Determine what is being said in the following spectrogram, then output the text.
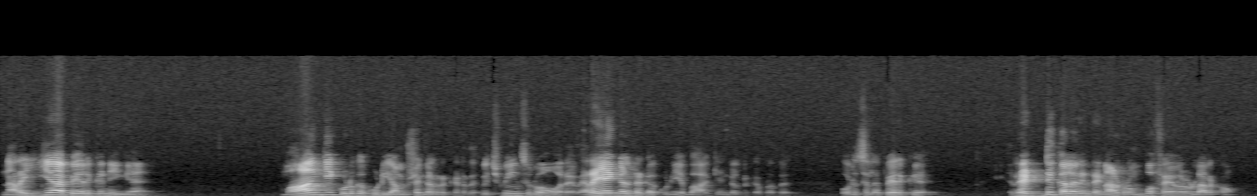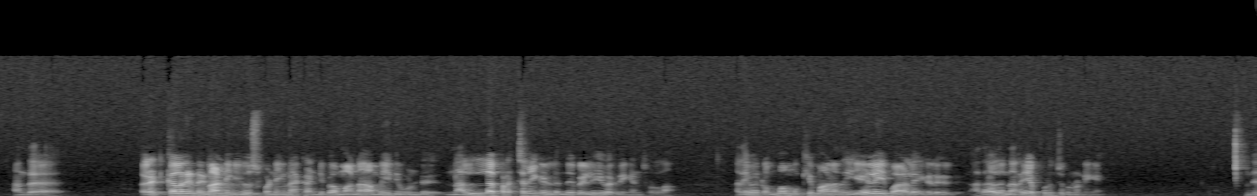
நிறைய பேருக்கு நீங்கள் வாங்கி கொடுக்கக்கூடிய அம்சங்கள் இருக்கிறது விச் மீன்ஸ் ஒரு விரயங்கள் இருக்கக்கூடிய பாக்கியங்கள் இருக்கிறது ஒரு சில பேருக்கு ரெட்டு கலர் இன்றைய நாள் ரொம்ப ஃபேவரபுளாக இருக்கும். அந்த ரெட் கலர் இன்றைய நாள் நீங்கள் யூஸ் பண்ணீங்கன்னா கண்டிப்பாக மன அமைதி உண்டு. நல்ல பிரச்சனைகள்லேருந்து வெளியே வருவீங்கன்னு சொல்லலாம். அதே மாதிரி ரொம்ப முக்கியமானது ஏழை பாலைகளுக்கு அதாவது நிறைய புரிஞ்சுக்கணும் நீங்கள் இந்த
